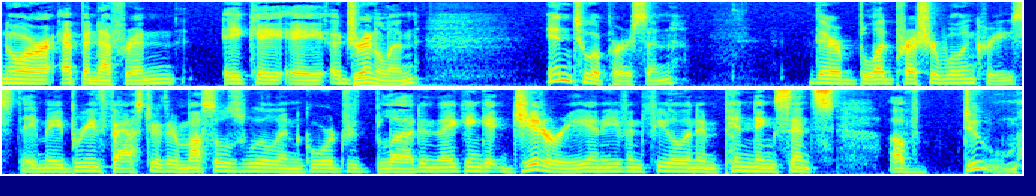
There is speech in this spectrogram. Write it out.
norepinephrine, aka adrenaline, into a person, their blood pressure will increase. They may breathe faster, their muscles will engorge with blood, and they can get jittery and even feel an impending sense of doom.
